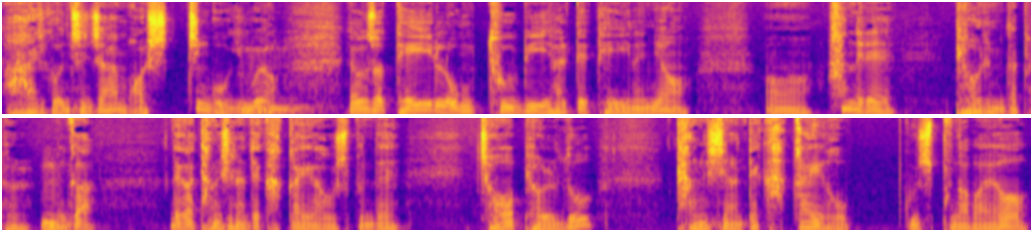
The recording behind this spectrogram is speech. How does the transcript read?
아, 이건 진짜 멋진 곡이고요. 음. 여기서 They long to be 할 때 Day는요, 어, 하늘의 별입니다, 별. 음. 그러니까 내가 당신한테 가까이 가고 싶은데 저 별도 당신한테 가까이 가고 싶은가 봐요.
